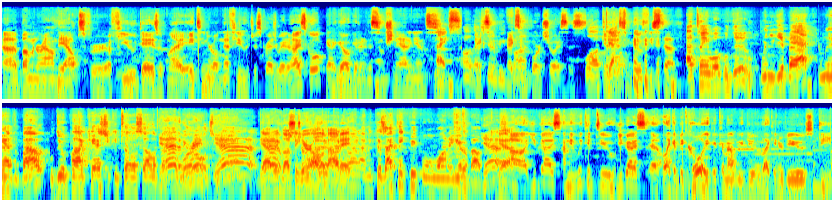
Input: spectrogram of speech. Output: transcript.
uh, bumming around the Alps for a few days with my 18 year old nephew who just graduated high school. Gonna go get into some shenanigans. Nice. Oh, Make that's some, going to be make fun. some poor choices. Well, I'll get tell into you- some goofy stuff. I'll tell you what we'll do. When you get back and we have the bout, we'll do a podcast. You can tell us all about Yeah, the that'd be worlds, great. man. Yeah, Yeah, we'd love to hear all about that. it. I mean, because I think people will want to hear about Yeah, that. Yeah. Uh, you guys. I mean, we could do. You guys uh, like it'd be cool. You could come out. We do like interviews. At the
